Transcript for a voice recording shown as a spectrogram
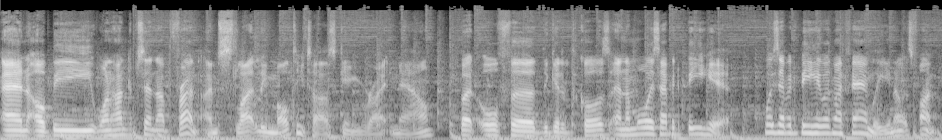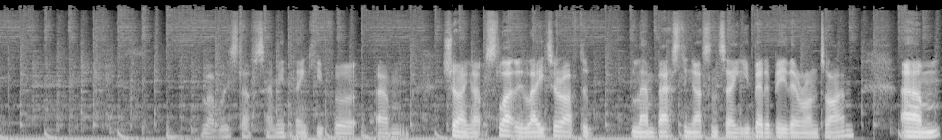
and I'll be 100% upfront. I'm slightly multitasking right now, but all for the good of the cause. And I'm always happy to be here. Always happy to be here with my family. You know, it's fun. Lovely stuff, Sammy. Thank you for um, showing up slightly later after lambasting us and saying you better be there on time. Um,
